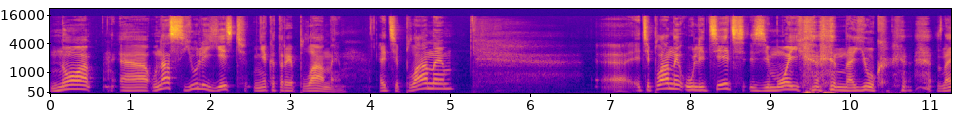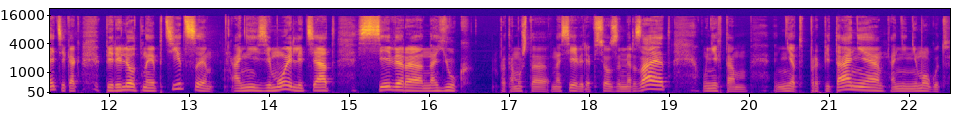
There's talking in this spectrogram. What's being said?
Но э, у нас с Юлей есть некоторые планы. Эти планы Э, эти планы улететь зимой на юг. Знаете, как перелетные птицы, они зимой летят с севера на юг, потому что на севере все замерзает, у них там нет пропитания, они не могут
